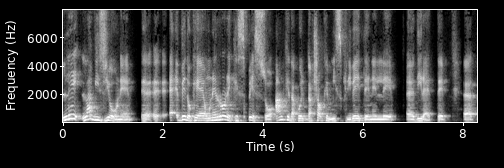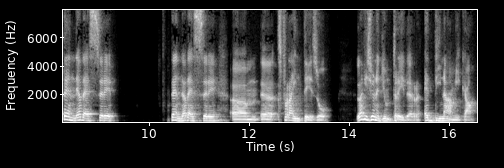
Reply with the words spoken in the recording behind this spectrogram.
Le, la visione, eh, eh, eh vedo che è un errore che spesso, anche da, quel, da ciò che mi scrivete nelle eh, dirette, eh, tende ad essere, tende ad essere um, frainteso. La visione di un trader è dinamica,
